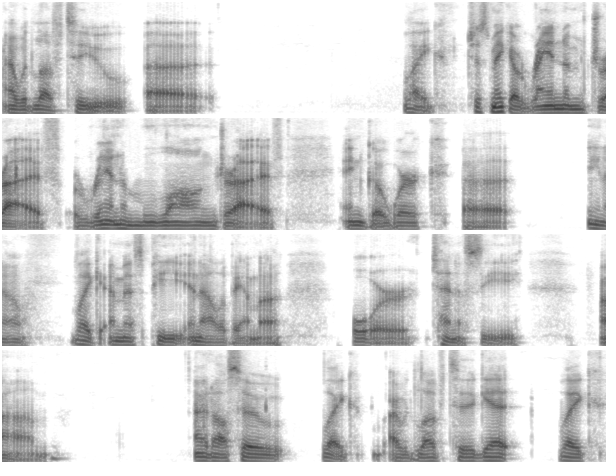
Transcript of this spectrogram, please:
I would love to uh like just make a random drive, a random long drive and go work uh you know, like MSP in Alabama or Tennessee. Um I'd also like I would love to get like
